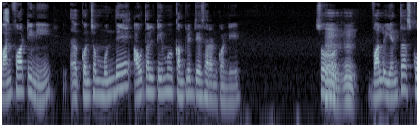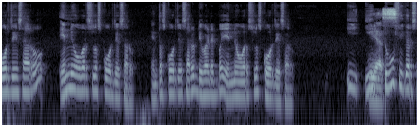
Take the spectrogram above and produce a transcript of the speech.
వన్ ఫార్టీని కొంచెం ముందే అవతల టీము కంప్లీట్ చేశారనుకోండి సో. వాళ్ళు ఎంత స్కోర్ చేశారో ఎన్ని ఓవర్స్లో స్కోర్ చేశారు ఎంత స్కోర్ చేశారు డివైడెడ్ బై ఎన్ని ఓవర్స్లో స్కోర్ చేశారు ఈ ఈ. టూ ఫిగర్స్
